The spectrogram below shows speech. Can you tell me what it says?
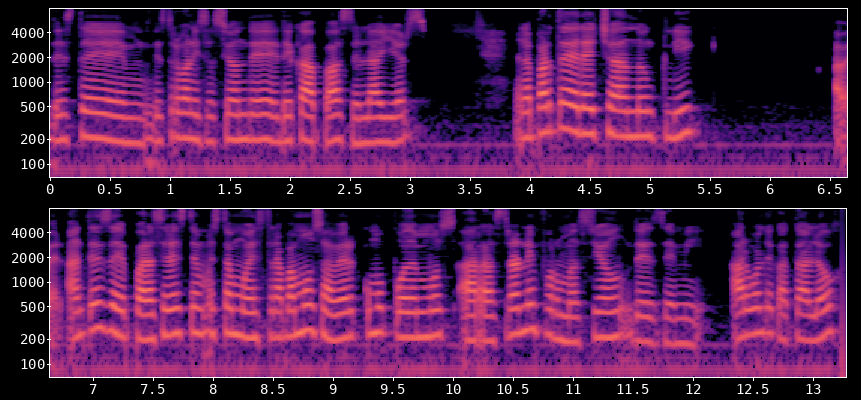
de, este, de esta organización de, capas, de layers. En la parte derecha dando un clic, a ver, antes de para hacer este, esta muestra, vamos a ver cómo podemos arrastrar la información desde mi árbol de catálogo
